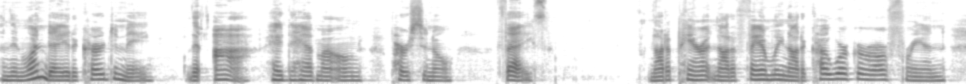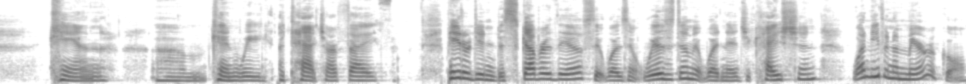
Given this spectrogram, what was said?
And then one day it occurred to me that I had to have my own personal faith. Not a parent, not a family, not a coworker or a friend can um, can we attach our faith. Peter didn't discover this. It wasn't wisdom. It wasn't education. Wasn't even a miracle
